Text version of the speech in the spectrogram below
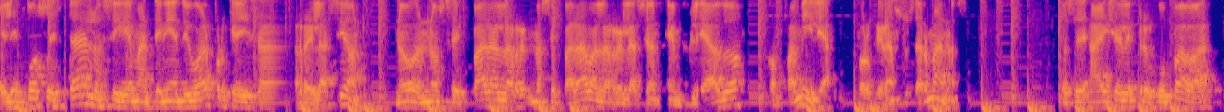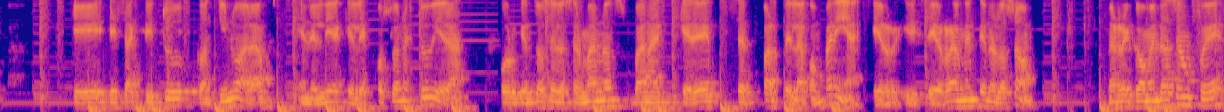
el esposo está, lo sigue manteniendo igual porque hay esa relación. No, no, separa la, no separaba la relación empleado con familia, porque eran sus hermanos. Entonces a ella le preocupaba que esa actitud continuara en el día que el esposo no estuviera, porque entonces los hermanos van a querer ser parte de la compañía y, y si realmente no lo son. Mi recomendación fue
